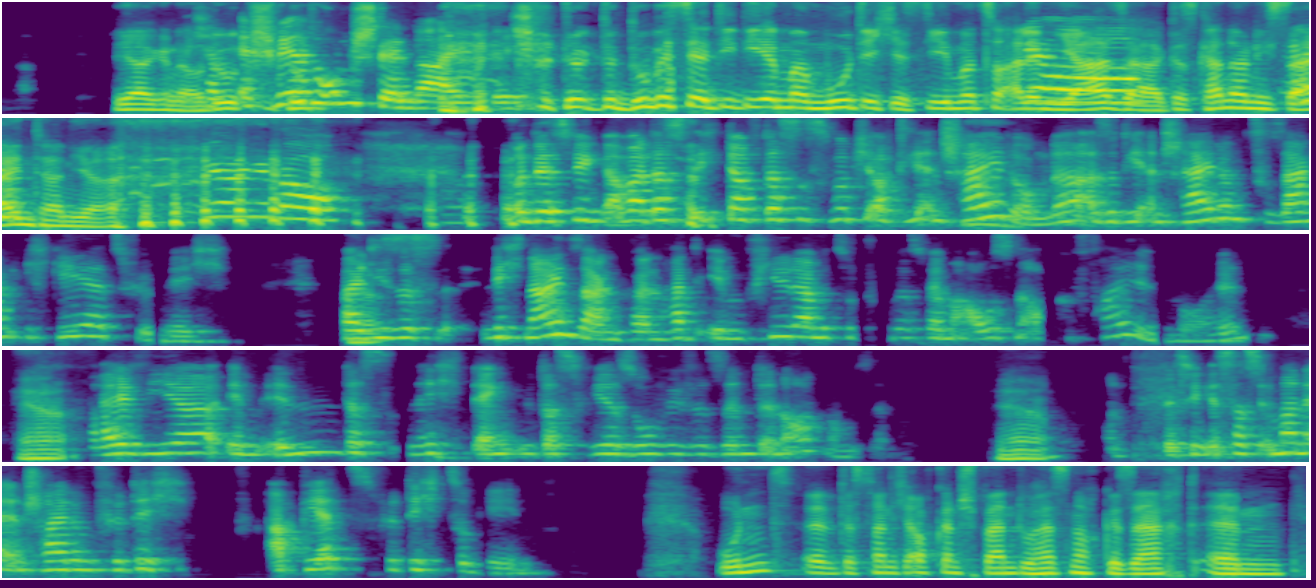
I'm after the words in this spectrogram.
Ja, genau. Ich du, erschwerte du, Umstände eigentlich. Du, du, du, bist ja die, die immer mutig ist, die immer zu allem Ja, ja sagt. Das kann doch nicht sein, Tanja. Ja, genau. Und deswegen, aber das, ich glaube, das ist wirklich auch die Entscheidung. Ne? Also die Entscheidung zu sagen, ich gehe jetzt für mich. Weil ja. dieses nicht Nein sagen können hat eben viel damit zu tun, dass wir im Außen auch gefallen wollen. Ja. Weil wir im Innen das nicht denken, dass wir so, wie wir sind, in Ordnung sind. Ja. Und deswegen ist das immer eine Entscheidung für dich, ab jetzt für dich zu gehen. Und äh, das fand ich auch ganz spannend. Du hast noch gesagt, ähm,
